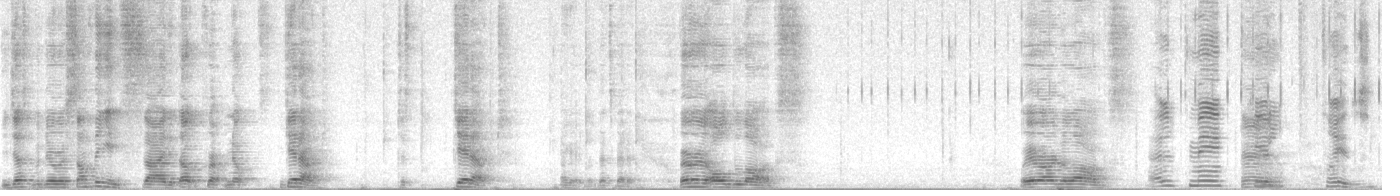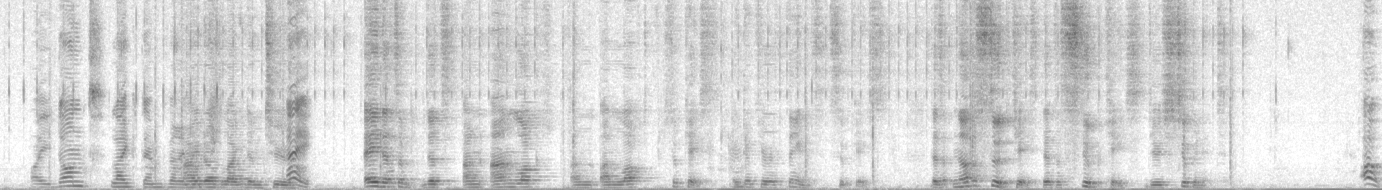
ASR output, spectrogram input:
You just but there was something inside it. Oh crap! No, get out. Just get out. Okay, that's better. Where are all the logs? Where are the logs? help me Mm. kill trees. I don't like them very much. I don't like them too. Hey, Hey, that's a that's an unlocked un, unlocked suitcase. I took your things suitcase. That's not a suitcase. That's a suitcase. There's soup in it. oh,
